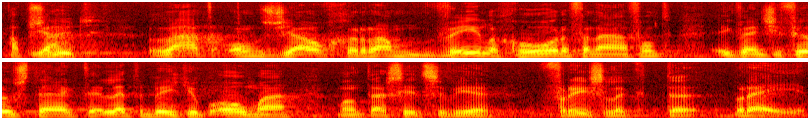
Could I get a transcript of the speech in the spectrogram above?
Absoluut. Ja? Laat ons jouw geram welig horen vanavond. Ik wens je veel sterkte. Let een beetje op oma, want daar zit ze weer vreselijk te breien.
